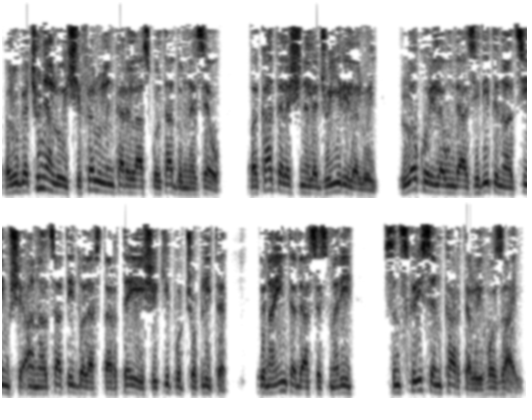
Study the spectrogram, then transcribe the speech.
Rugăciunea lui și felul în care l-a ascultat Dumnezeu, păcatele și nelegiuirile lui, locurile unde a zidit înălțim și a înălțat idole Astartei și chipuri cioplite, înainte de a se smeri, sunt scrise în cartea lui Hozai.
